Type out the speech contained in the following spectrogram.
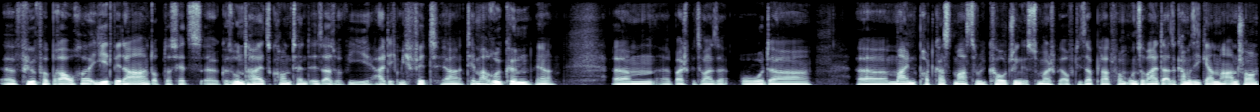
äh, für Verbraucher jedweder Art, ob das jetzt äh, Gesundheitscontent ist, also wie halte ich mich fit, ja, Thema Rücken, ja, ähm, äh, beispielsweise, oder äh, mein Podcast Mastery Coaching ist zum Beispiel auf dieser Plattform und so weiter. Also kann man sich gerne mal anschauen,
